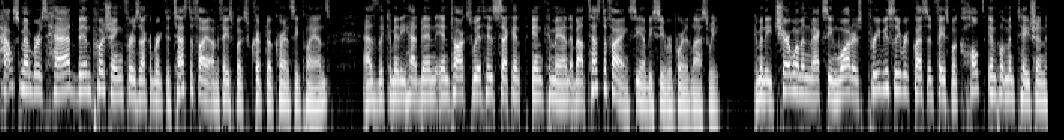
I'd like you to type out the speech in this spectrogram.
House members had been pushing for Zuckerberg to testify on Facebook's cryptocurrency plans, as the committee had been in talks with his second in command about testifying, CNBC reported last week. Committee Chairwoman Maxine Waters previously requested Facebook halt implementation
